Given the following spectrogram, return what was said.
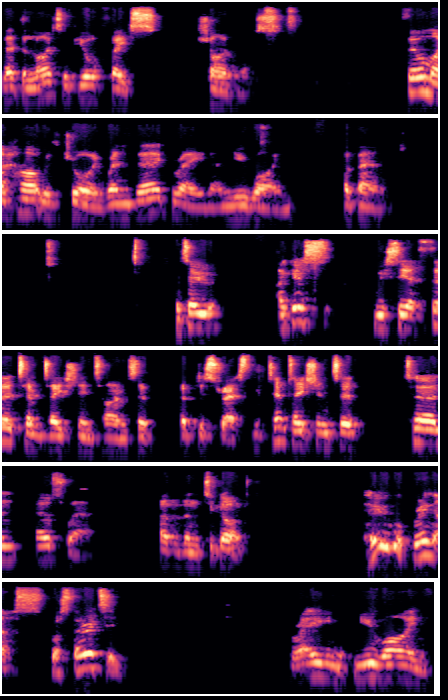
Let the light of your face shine on us. Fill my heart with joy when their grain and new wine abound. And so I guess we see a third temptation in times of, of distress the temptation to turn elsewhere other than to God. Who will bring us prosperity? Grain, new wine.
